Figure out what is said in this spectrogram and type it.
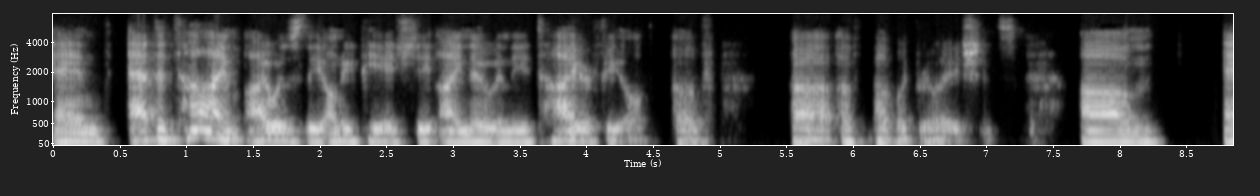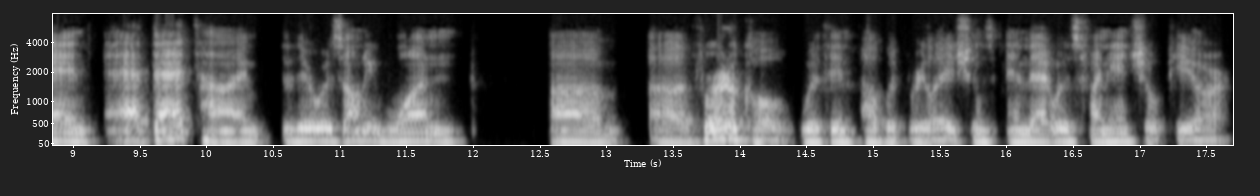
and at the time, I was the only PhD I knew in the entire field of uh, of public relations. Um, and at that time, there was only one um, uh, vertical within public relations, and that was financial PR.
